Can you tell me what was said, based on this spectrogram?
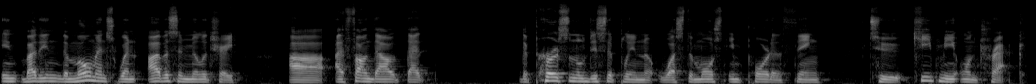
in but in the moments when I was in military, uh, I found out that the personal discipline was the most important thing to keep me on track.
